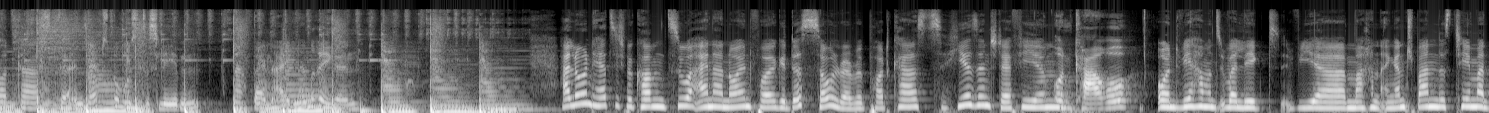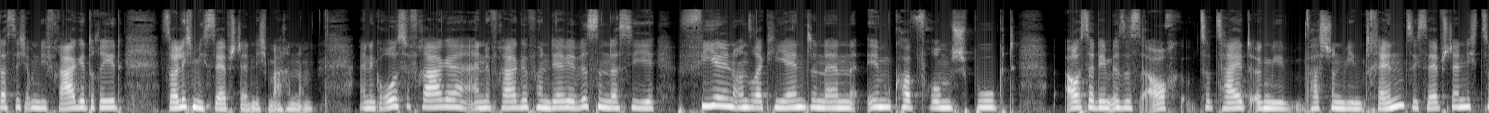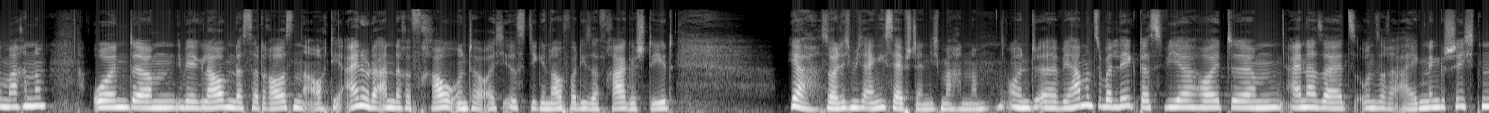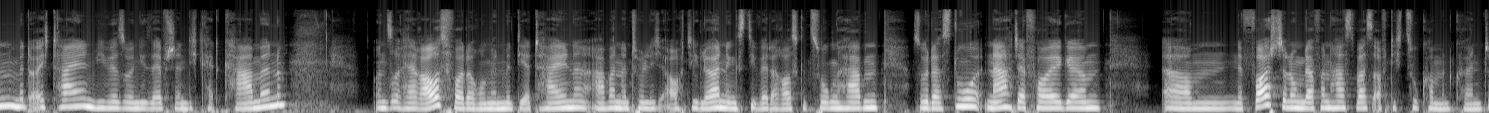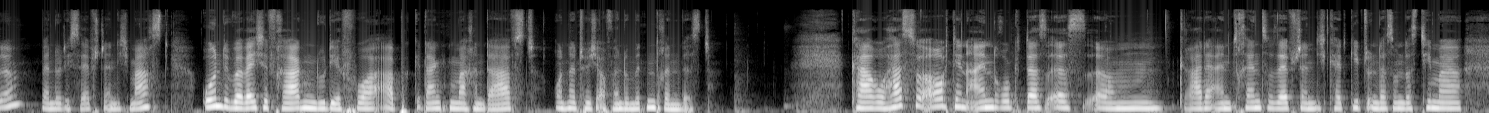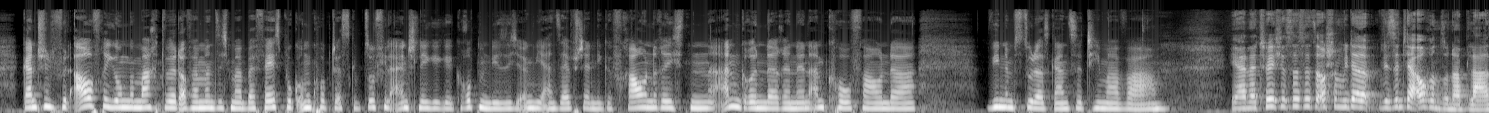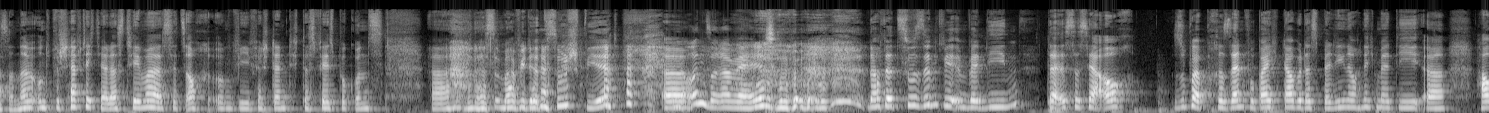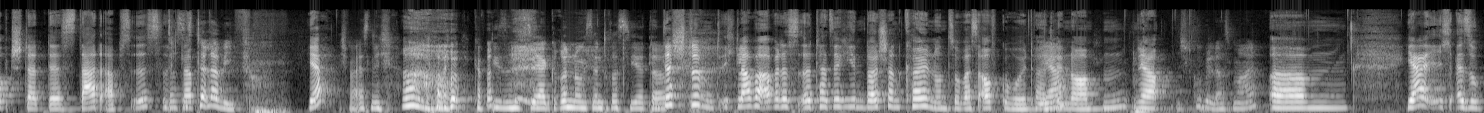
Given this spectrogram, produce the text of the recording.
Podcast für ein selbstbewusstes Leben nach deinen eigenen Regeln. Hallo und herzlich willkommen zu einer neuen Folge des Soul Rebel Podcasts. Hier sind Steffi und Caro. Und wir haben uns überlegt, wir machen ein ganz spannendes Thema, das sich um die Frage dreht, soll ich mich selbstständig machen? Eine große Frage, eine Frage, von der wir wissen, dass sie vielen unserer Klientinnen im Kopf rumspukt, Außerdem ist es auch zurzeit irgendwie fast schon wie ein Trend, sich selbstständig zu machen. Und ähm, wir glauben, dass da draußen auch die ein oder andere Frau unter euch ist, die genau vor dieser Frage steht. Ja, soll ich mich eigentlich selbstständig machen? Und äh, wir haben uns überlegt, dass wir heute ähm, einerseits unsere eigenen Geschichten mit euch teilen, wie wir so in die Selbstständigkeit kamen unsere Herausforderungen mit dir teilen, aber natürlich auch die Learnings, die wir daraus gezogen haben, so dass du nach der Folge ähm, eine Vorstellung davon hast, was auf dich zukommen könnte, wenn du dich selbstständig machst und über welche Fragen du dir vorab Gedanken machen darfst und natürlich auch, wenn du mittendrin bist. Caro, hast du auch den Eindruck, dass es ähm, gerade einen Trend zur Selbstständigkeit gibt und dass um das Thema ganz schön viel Aufregung gemacht wird, auch wenn man sich mal bei Facebook umguckt. Es gibt so viele einschlägige Gruppen, die sich irgendwie an selbstständige Frauen richten, an Gründerinnen, an Co-Founder. Wie nimmst du das ganze Thema wahr? Ja, natürlich ist das jetzt auch schon wieder, wir sind ja auch in so einer Blase, ne? Uns beschäftigt ja das Thema, ist jetzt auch irgendwie verständlich, dass Facebook uns äh, das immer wieder zuspielt. in äh, unserer Welt. Noch dazu sind wir in Berlin, da ist das ja auch super präsent, wobei ich glaube, dass Berlin auch nicht mehr die äh, Hauptstadt des Startups ist. Das ich glaub, ist Tel Aviv. Ja? Ich weiß nicht. ich glaube, die sind sehr gründungsinteressiert. Dort. Das stimmt. Ich glaube aber, dass äh, tatsächlich in Deutschland Köln und sowas aufgeholt hat. Ja? Enorm. Hm? Ja. Ich google das mal. Ähm, ja, ich, also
